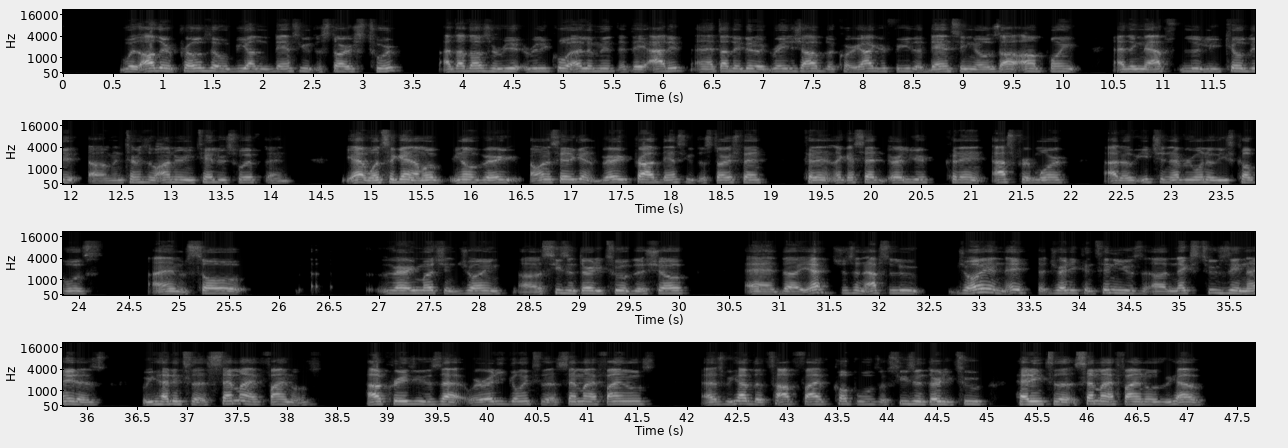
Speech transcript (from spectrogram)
with other pros that would be on the Dancing with the Stars tour. I thought that was a re- really cool element that they added, and I thought they did a great job. The choreography, the dancing, it was on point. I think they absolutely killed it um, in terms of honoring Taylor Swift. And yeah, once again, I'm a you know very I want to say it again, very proud Dancing with the Stars fan. Couldn't like I said earlier, couldn't ask for more out of each and every one of these couples. I am so very much enjoying uh season 32 of this show and uh, yeah, it's just an absolute joy. And hey, the journey continues uh, next Tuesday night as we head into the semifinals. How crazy is that? We're already going to the semifinals as we have the top five couples of season 32 heading to the semifinals. We have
